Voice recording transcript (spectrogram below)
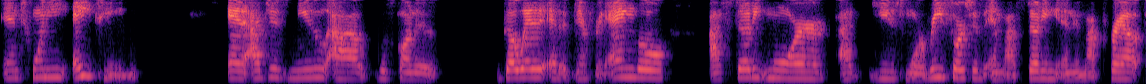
in 2018. And I just knew I was going to go at it at a different angle. I studied more, I used more resources in my studying and in my prep.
